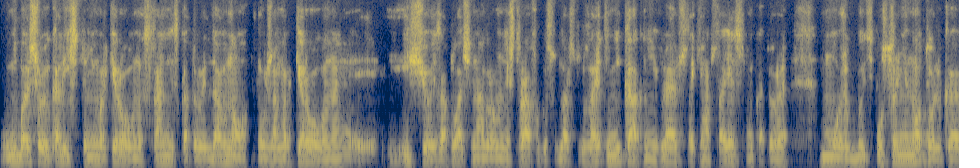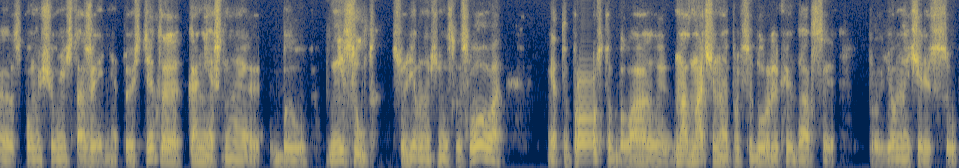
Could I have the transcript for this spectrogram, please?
небольшое количество немаркированных страниц, которые давно уже маркированы, еще и заплачены огромные штрафы государству за это, никак не являются таким обстоятельством, которое может быть устранено только с помощью уничтожения. То есть это, конечно, был не суд в судебном смысле слова, это просто была назначенная процедура ликвидации проведенный через суд.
